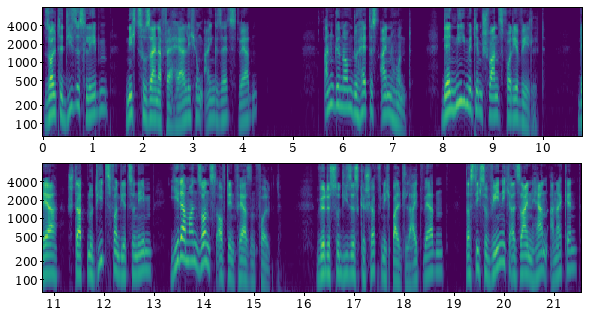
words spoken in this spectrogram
Sollte dieses Leben nicht zu seiner Verherrlichung eingesetzt werden? Angenommen, du hättest einen Hund, der nie mit dem Schwanz vor dir wedelt, der, statt Notiz von dir zu nehmen, jedermann sonst auf den Fersen folgt. Würdest du dieses Geschöpf nicht bald leid werden, das dich so wenig als seinen Herrn anerkennt?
